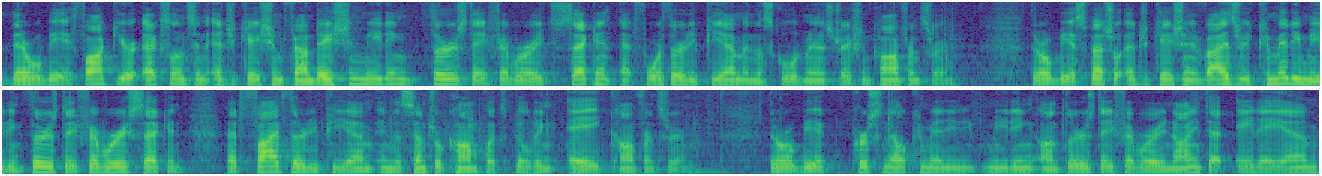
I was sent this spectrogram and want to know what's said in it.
There will be a Fauquier Excellence in Education Foundation meeting Thursday, February 2nd at 4:30 PM in the School Administration Conference Room. There will be a Special Education Advisory Committee meeting Thursday, February 2nd at 5:30 PM in the Central Complex Building A Conference Room. There will be a Personnel Committee meeting on Thursday, February 9th at 8 AM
